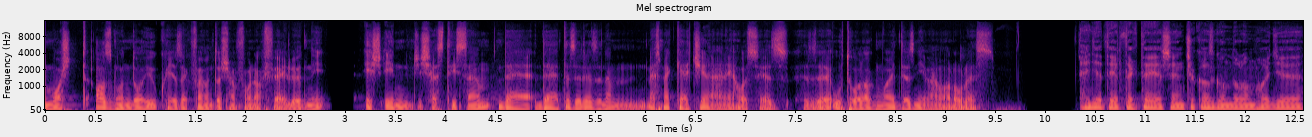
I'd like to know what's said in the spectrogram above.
Most azt gondoljuk, hogy ezek folyamatosan fognak fejlődni, és én is ezt hiszem, de, de hát ez, ez nem, ezt meg kell csinálni ahhoz, hogy ez, ez utólag majd, ez nyilvánvaló lesz. Egyetértek teljesen, csak azt gondolom, hogy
